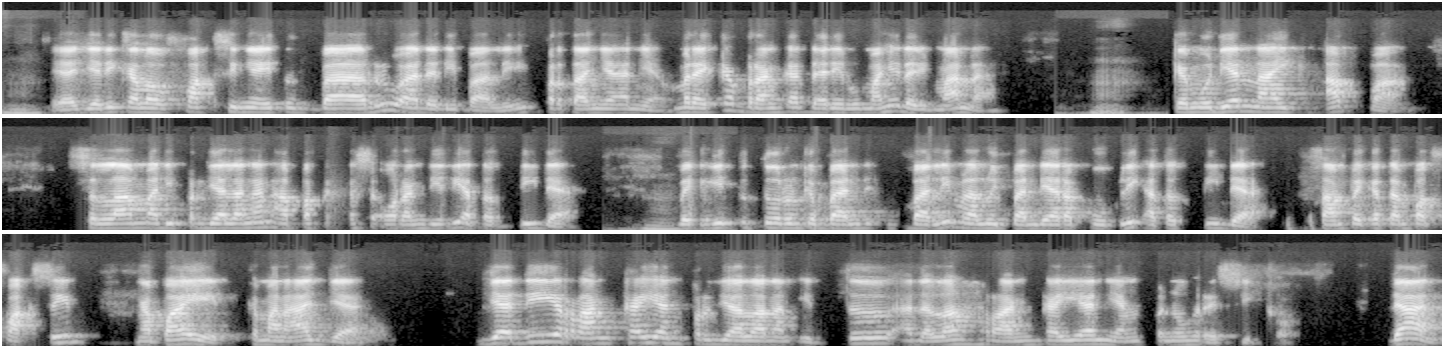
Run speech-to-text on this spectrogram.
Hmm. Ya, jadi kalau vaksinnya itu baru ada di Bali, pertanyaannya, mereka berangkat dari rumahnya dari mana? Hmm. Kemudian naik apa? Selama di perjalanan apakah seorang diri atau tidak? Hmm. Begitu turun ke Bali melalui bandara publik atau tidak? Sampai ke tempat vaksin, ngapain? Ke mana aja? Jadi rangkaian perjalanan itu adalah rangkaian yang penuh resiko. Dan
